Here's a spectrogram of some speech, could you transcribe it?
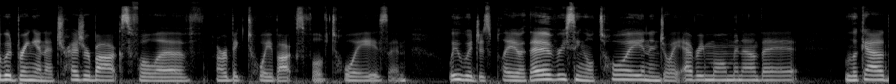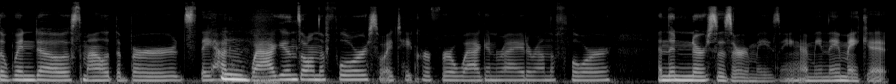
would bring in a treasure box full of or a big toy box full of toys, and we would just play with every single toy and enjoy every moment of it. Look out of the window, smile at the birds. They had hmm. wagons on the floor, so I take her for a wagon ride around the floor. And the nurses are amazing. I mean, they make it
